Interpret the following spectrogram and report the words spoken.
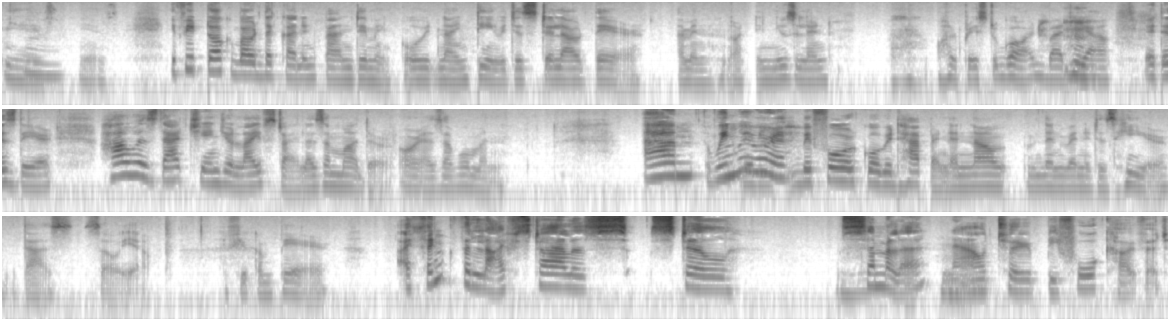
Yes, Mm. yes. If we talk about the current pandemic, COVID 19, which is still out there, I mean, not in New Zealand, all praise to God, but yeah, it is there. How has that changed your lifestyle as a mother or as a woman? Um, when we Maybe were before COVID happened and now, then when it is here with us. So, yeah, if you compare. I think the lifestyle is still similar now to before COVID.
